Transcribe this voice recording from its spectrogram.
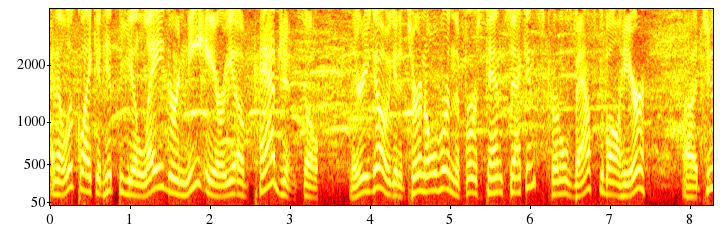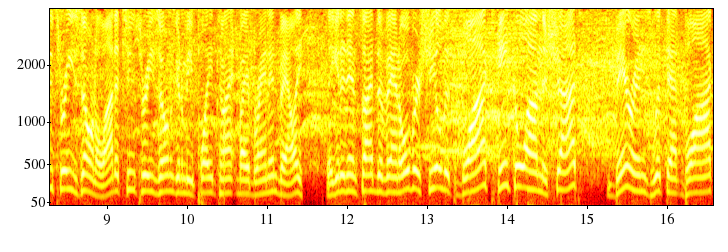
and it looked like it hit the leg or knee area of Pageant. So there you go. We get a turnover in the first 10 seconds. Colonels basketball here. 2 uh, 3 zone. A lot of 2 3 zone going to be played tonight by Brandon Valley. They get it inside to Van Overshield. It's blocked. Hinkle on the shot. Behrens with that block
